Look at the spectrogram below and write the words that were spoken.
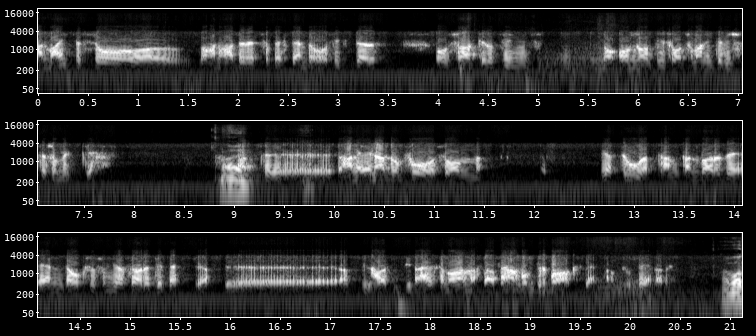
han var inte så... Han hade rätt så bestämda åsikter om saker och ting. Om någonting sånt som han inte visste så mycket. Nej. Att, eh, han är en av de få som... Jag tror att han kan vara det enda också som jag sa det, det bättre att, eh, att vi har sina hästar någon annanstans. Han kom tillbaka sen, alltså senare. Det var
